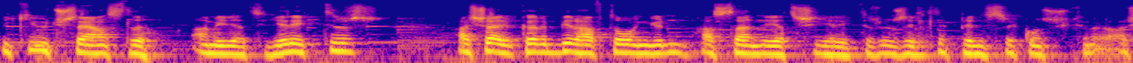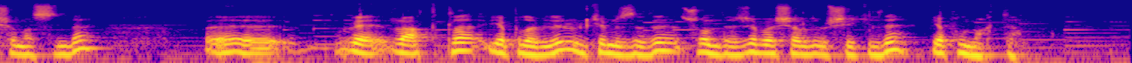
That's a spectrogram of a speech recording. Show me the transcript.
2-3 seanslı ameliyatı gerektirir. Aşağı yukarı bir hafta 10 gün hastanede yatışı gerektirir. Özellikle penis rekonstrüksiyonu aşamasında. Ee, ve rahatlıkla yapılabilir. Ülkemizde de son derece başarılı bir şekilde yapılmakta.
